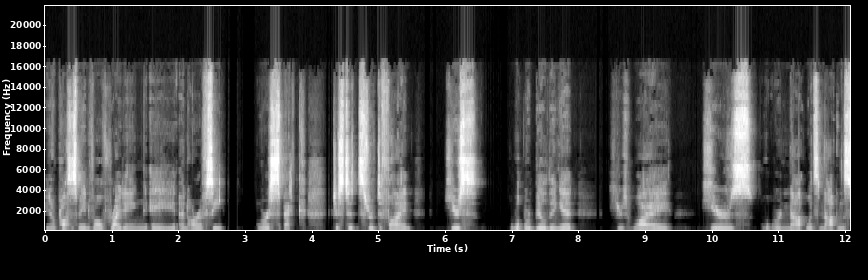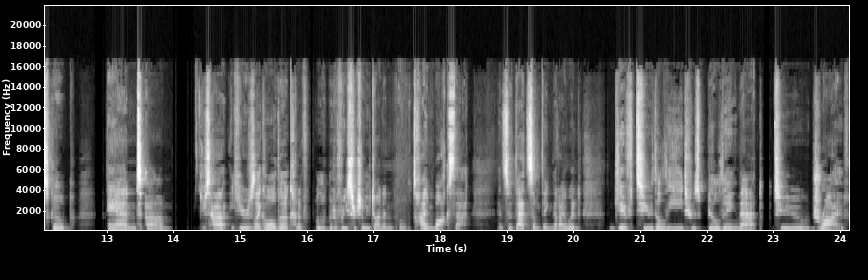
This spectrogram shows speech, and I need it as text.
you know, process may involve writing a an RFC or a spec just to sort of define here's what we're building it, here's why, here's what we're not, what's not in scope, and um, here's how here's like all the kind of a little bit of research that we've done, and we'll time box that. And so that's something that I would give to the lead who's building that to drive.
